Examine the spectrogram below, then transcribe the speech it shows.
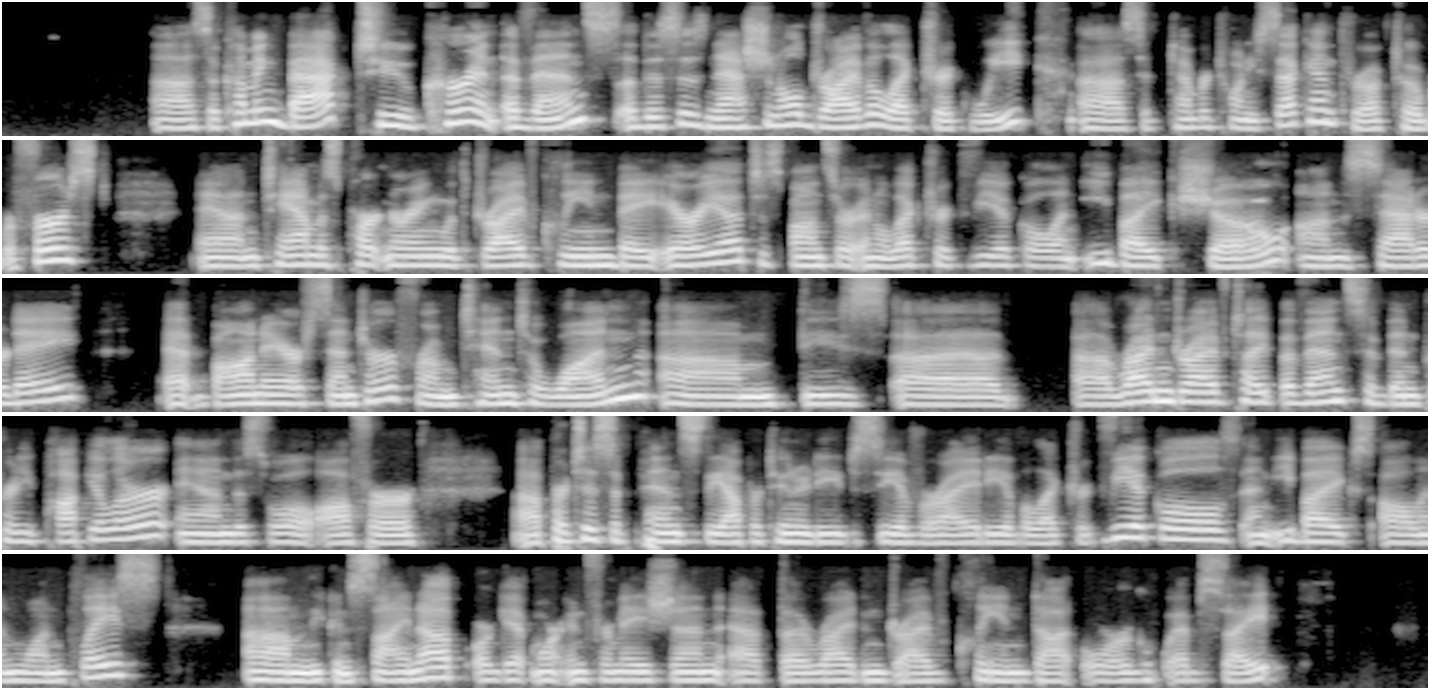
Uh, so coming back to current events, uh, this is National Drive Electric Week, uh, September 22nd through October 1st. And TAM is partnering with Drive Clean Bay Area to sponsor an electric vehicle and e-bike show on Saturday at Bon Air Center from 10 to 1. Um, these uh, uh, ride and drive type events have been pretty popular, and this will offer uh, participants the opportunity to see a variety of electric vehicles and e-bikes all in one place. Um, you can sign up or get more information at the rideanddriveclean.org website.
